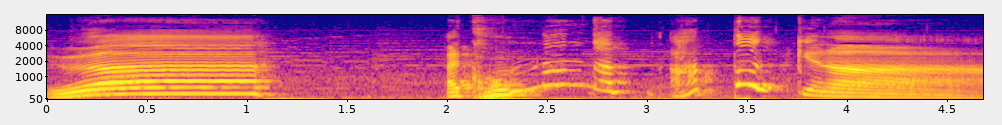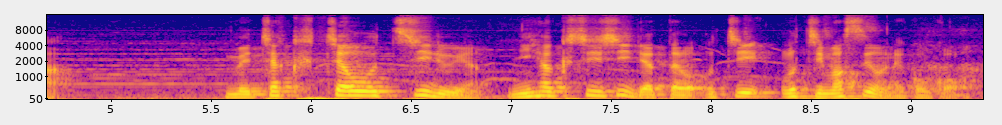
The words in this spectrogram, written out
うわー。あれ、こんなんだ、あったっけな？めちゃくちゃ落ちるやん。200cc でやったら落ち、落ちますよね、ここ。よ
